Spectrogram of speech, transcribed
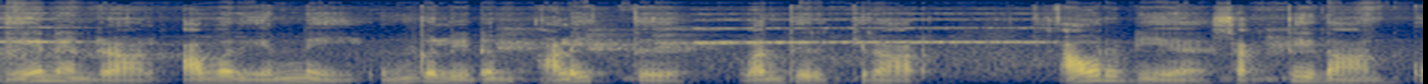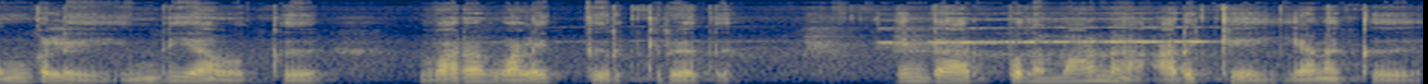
ஏனென்றால் அவர் என்னை உங்களிடம் அழைத்து வந்திருக்கிறார். அவருடைய சக்திதான் உங்களை இந்தியாவுக்கு வரவழைத்திருக்கிறது. இந்த அற்புதமான அறிக்கை எனக்கு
